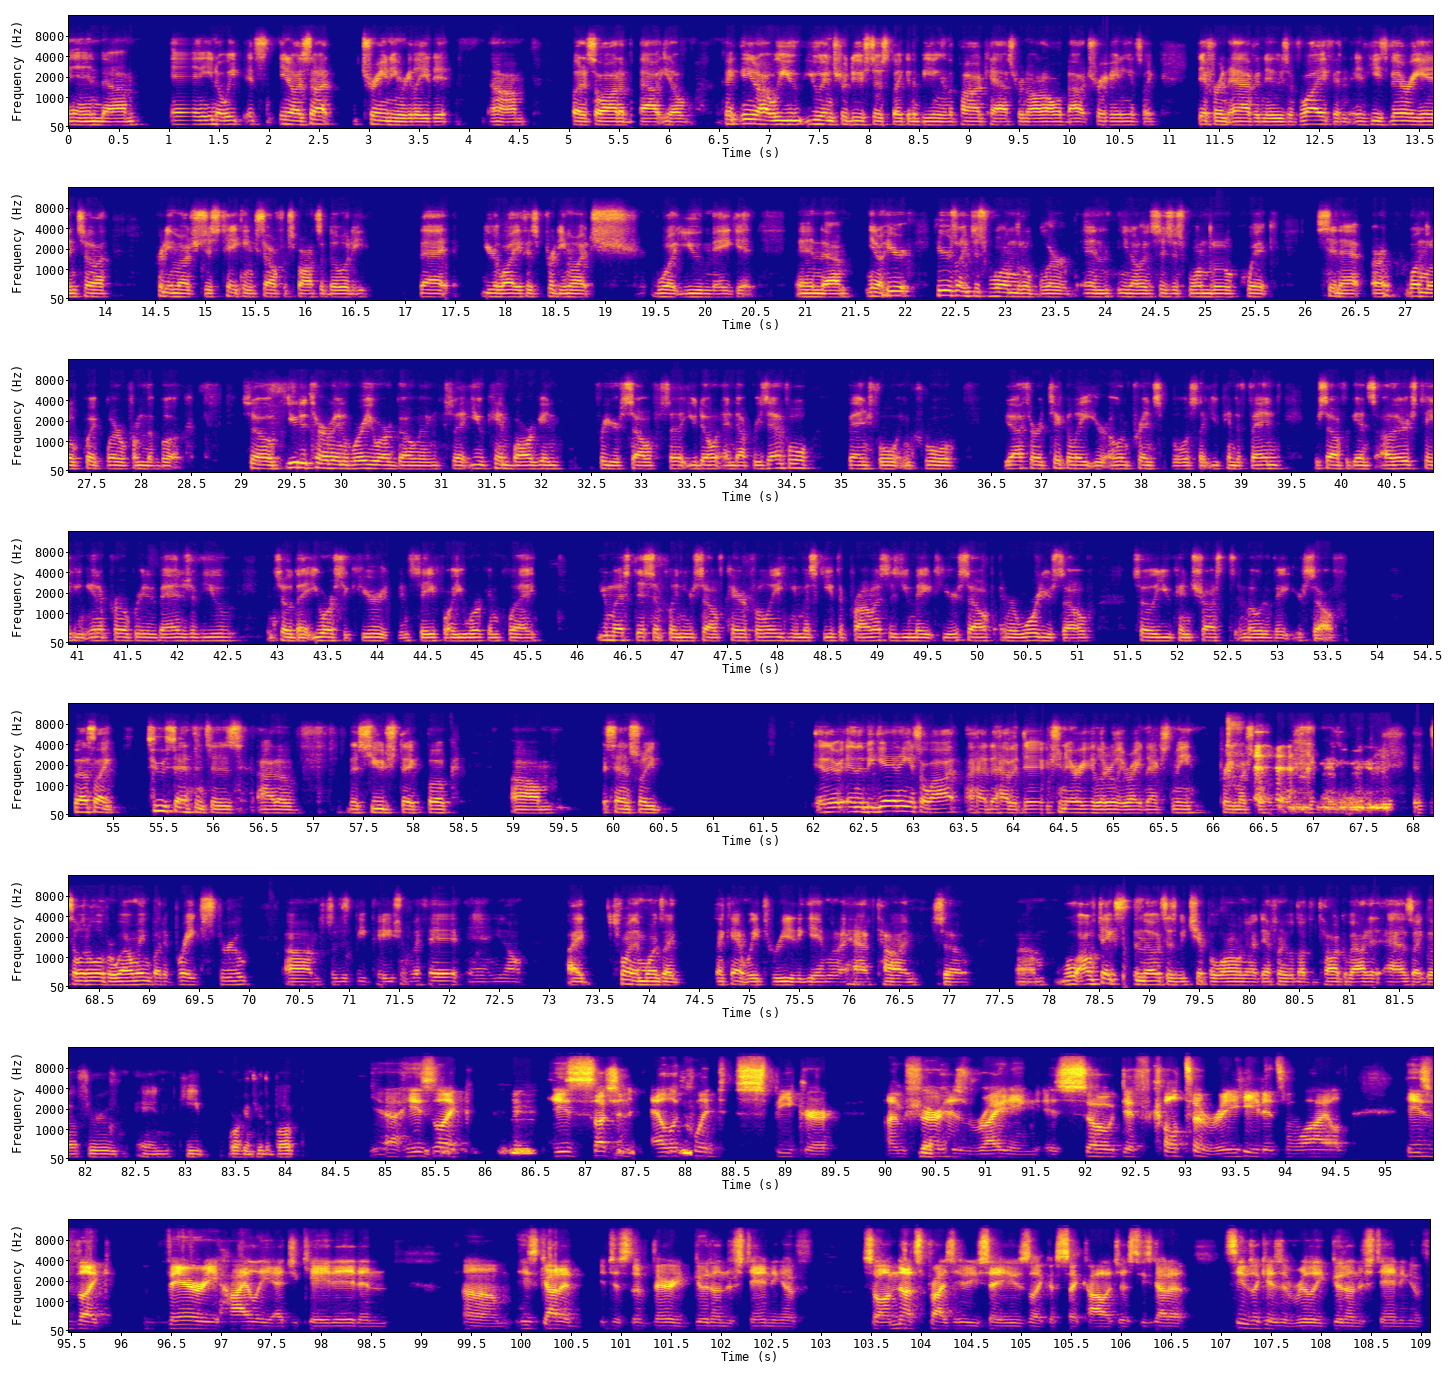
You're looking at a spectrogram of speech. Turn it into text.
And, um, and, you know, we, it's, you know, it's not training related. Um, but it's a lot about, you know, you know how you you introduced us like in the beginning of the podcast. We're not all about training. It's like different avenues of life, and, and he's very into pretty much just taking self responsibility. That your life is pretty much what you make it. And um, you know, here here's like just one little blurb, and you know, this is just one little quick synap or one little quick blurb from the book. So you determine where you are going so that you can bargain for yourself so that you don't end up resentful, vengeful, and cruel. You have to articulate your own principles so that you can defend yourself against others taking inappropriate advantage of you and so that you are secure and safe while you work and play. You must discipline yourself carefully. You must keep the promises you make to yourself and reward yourself so you can trust and motivate yourself. That's like two sentences out of this huge, thick book. Um, essentially in the beginning it's a lot i had to have a dictionary literally right next to me pretty much it's a little overwhelming but it breaks through um, so just be patient with it and you know i it's one of them ones i i can't wait to read it again when i have time so um, well i'll take some notes as we chip along and i definitely would love to talk about it as i go through and keep working through the book yeah he's like he's such an eloquent speaker I'm sure yeah. his writing is so difficult to read. It's wild. He's like very highly educated and um, he's got a just a very good understanding of. So I'm not surprised to hear you say he's like a psychologist. He's got a seems like he has a really good understanding of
